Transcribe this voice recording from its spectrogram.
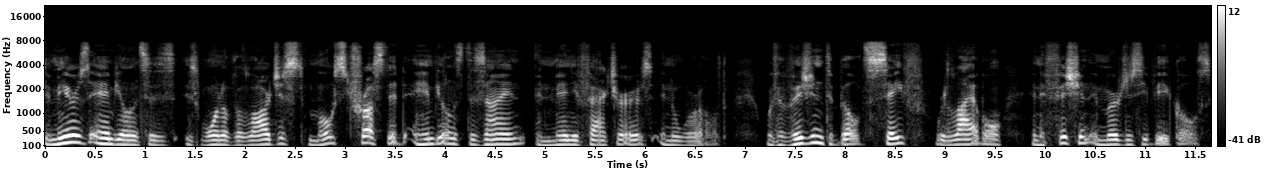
Demers Ambulances is one of the largest, most trusted ambulance design and manufacturers in the world, with a vision to build safe, reliable, and efficient emergency vehicles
